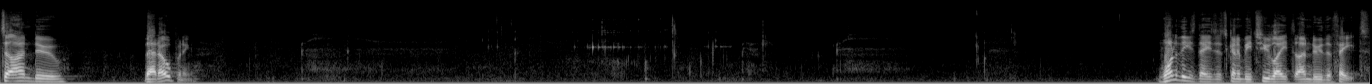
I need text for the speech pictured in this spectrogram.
to undo that opening. One of these days, it's going to be too late to undo the fate.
